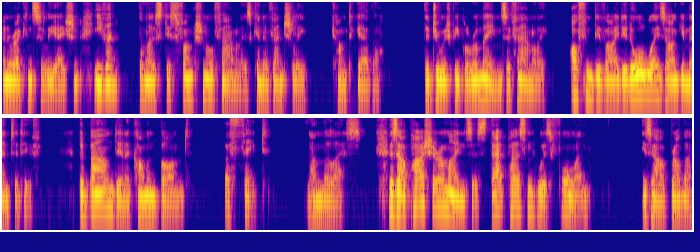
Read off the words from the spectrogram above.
and reconciliation. Even the most dysfunctional families can eventually come together. The Jewish people remains a family, often divided, always argumentative, but bound in a common bond of fate nonetheless. As our Parsha reminds us, that person who has fallen is our brother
